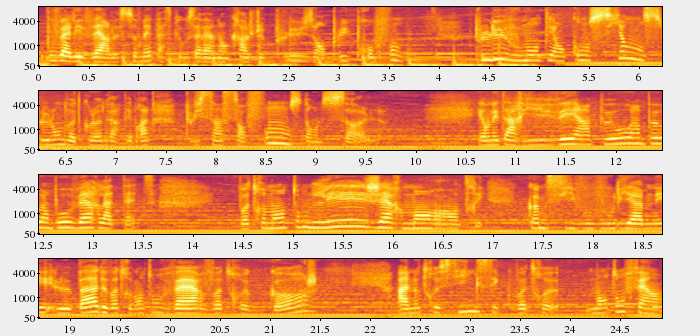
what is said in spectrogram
Vous pouvez aller vers le sommet parce que vous avez un ancrage de plus en plus profond plus vous montez en conscience le long de votre colonne vertébrale, plus ça s'enfonce dans le sol. Et on est arrivé un peu haut, un peu, un peu vers la tête. Votre menton légèrement rentré, comme si vous vouliez amener le bas de votre menton vers votre gorge. Un autre signe, c'est que votre menton fait un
